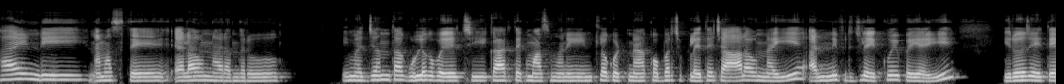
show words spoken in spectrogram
హాయ్ అండి నమస్తే. ఎలా ఉన్నారు అందరూ? ఈ మధ్య అంతా గుళ్ళకు పోయొచ్చి కార్తీక మాసం అని ఇంట్లో కొట్టిన కొబ్బరి చెప్పులు అయితే చాలా ఉన్నాయి. అన్ని ఫ్రిడ్జ్లో ఎక్కువైపోయాయి. ఈరోజు అయితే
